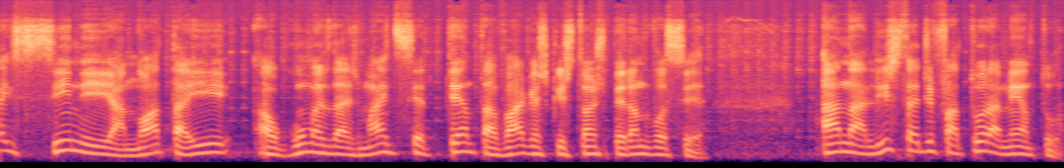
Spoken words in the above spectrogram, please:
iCine. Anota aí algumas das mais de 70 vagas que estão esperando você. Analista de faturamento,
